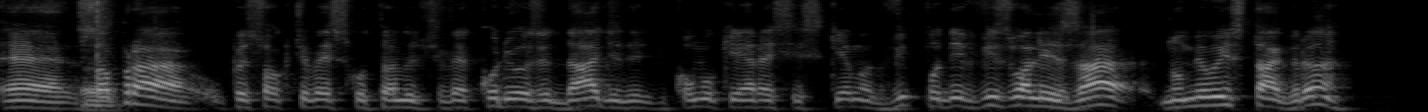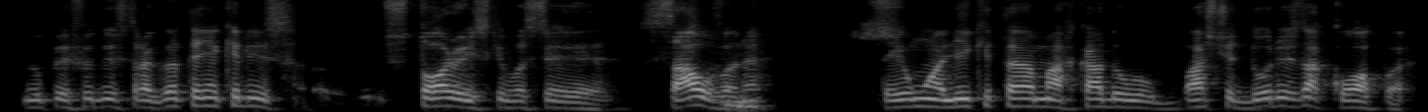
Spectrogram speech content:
é, só para o pessoal que estiver escutando tiver curiosidade de como que era esse esquema, poder visualizar no meu Instagram, no perfil do Instagram tem aqueles stories que você salva, né? Tem um ali que está marcado bastidores da Copa.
